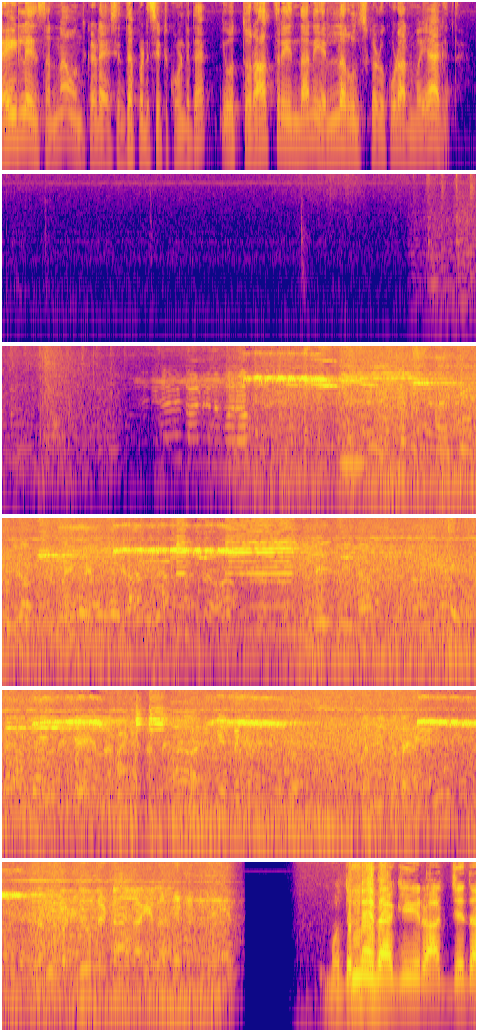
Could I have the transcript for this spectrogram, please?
ಗೈಡ್ಲೈನ್ಸನ್ನು ಒಂದು ಕಡೆ ಸಿದ್ಧಪಡಿಸಿಟ್ಟುಕೊಂಡಿದೆ ಇವತ್ತು ರಾತ್ರಿಯಿಂದಾನೇ ಎಲ್ಲ ರೂಲ್ಸ್ಗಳು ಕೂಡ ಅನ್ವಯ ಆಗುತ್ತೆ. ಮೊದಲನೇದಾಗಿ ರಾಜ್ಯದ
